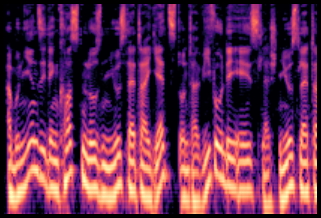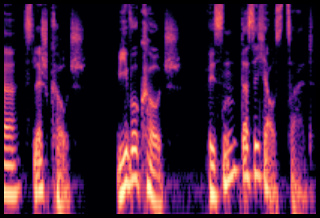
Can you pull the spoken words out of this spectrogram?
Abonnieren Sie den kostenlosen Newsletter jetzt unter vivo.de slash newsletter slash coach. Vivo Coach. Wissen, das sich auszahlt.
